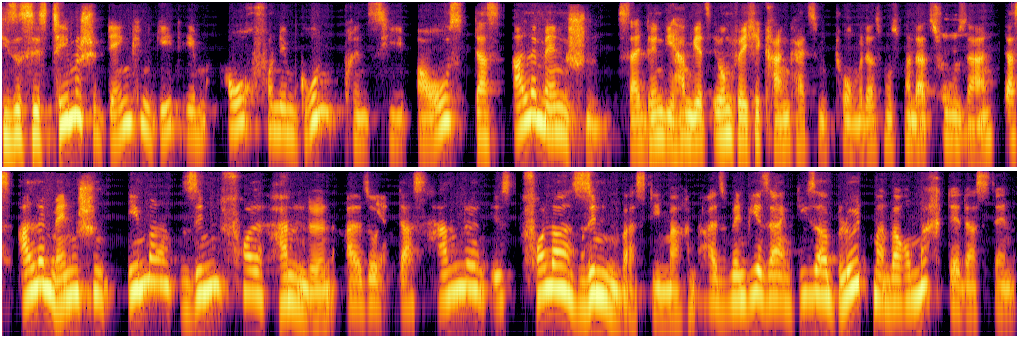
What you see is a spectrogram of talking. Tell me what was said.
dieses systemische Denken geht eben auch von dem Grundprinzip aus, dass alle Menschen, sei denn die haben jetzt irgendwelche Krankheitssymptome, das muss man dazu sagen, dass alle Menschen immer sinnvoll handeln. Also ja. das Handeln ist voller Sinn, was die machen. Also wenn wir sagen, dieser Blödmann, warum macht der das denn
